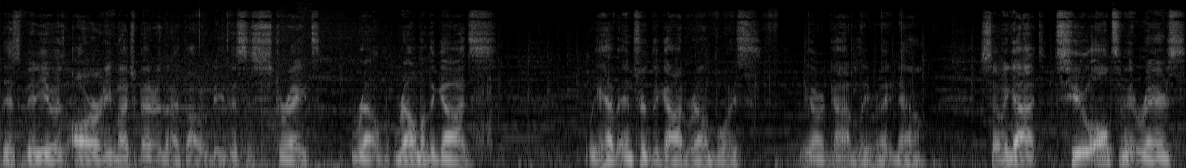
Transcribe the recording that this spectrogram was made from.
this video is already much better than I thought it would be. This is straight realm, realm of the gods. We have entered the god realm, boys. We are godly right now. So we got two ultimate rares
